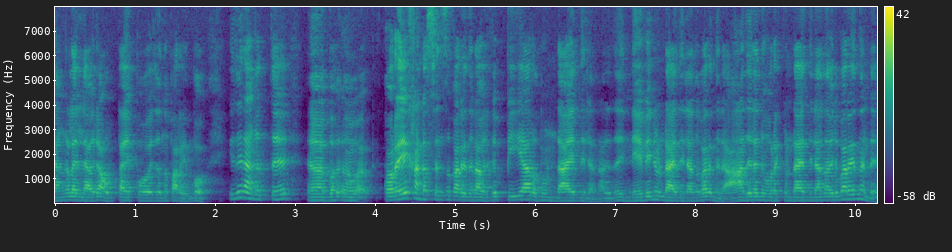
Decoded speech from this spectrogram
ഞങ്ങളെല്ലാവരും ഔട്ടായി പോയതെന്ന് പറയുമ്പോൾ. ഇതിനകത്ത് കുറേ കണ്ടസ്റ്റൻസ് പറയുന്നുണ്ട് അവർക്ക് പി ആർ ഒന്നും ഉണ്ടായിരുന്നില്ല. അതായത് നെവിൻ ഉണ്ടായിരുന്നില്ല എന്ന് പറയുന്നുണ്ട്. ആദില നൂറയ്ക്ക് ഉണ്ടായിരുന്നില്ല എന്ന് അവർ പറയുന്നുണ്ട്.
